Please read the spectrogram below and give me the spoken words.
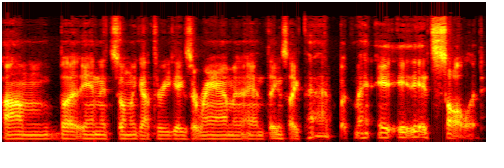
um, but and it's only got three gigs of RAM and, and things like that. But man, it, it, it's solid.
